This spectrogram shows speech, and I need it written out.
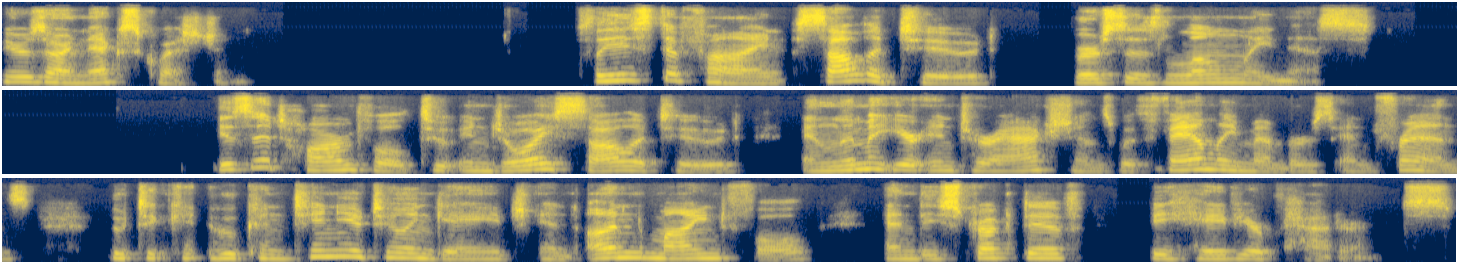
Here's our next question. Please define solitude versus loneliness. Is it harmful to enjoy solitude and limit your interactions with family members and friends who, to, who continue to engage in unmindful and destructive behavior patterns.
